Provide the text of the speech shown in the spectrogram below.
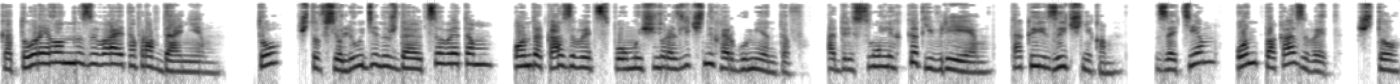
которое он называет оправданием. То, что все люди нуждаются в этом, он доказывает с помощью различных аргументов, адресуя их как евреям, так и язычникам. Затем, он показывает, что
